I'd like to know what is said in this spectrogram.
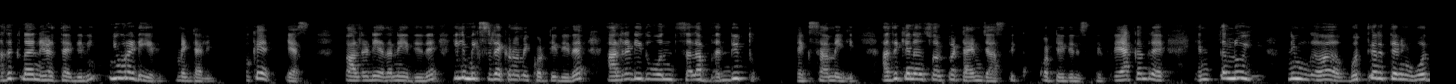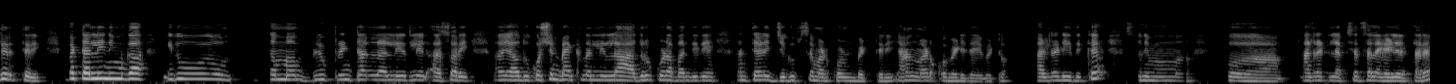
ಅದಕ್ಕೆ ನಾನು ಹೇಳ್ತಾ ಇದ್ದೀನಿ, ನೀವು ರೆಡಿ ಇರಿ ಮೆಂಟಲಿ ಓಕೆ ಎಸ್ ಆಲ್ರೆಡಿ ಅದನ್ನೇ ಇದ್ದಿದೆ. ಇಲ್ಲಿ ಮಿಕ್ಸ್ಡ್ ಎಕನಾಮಿಕ್ ಕೊಟ್ಟಿದ್ದಿದೆ. ಆಲ್ರೆಡಿ ಇದು ಒಂದು ಸಲ ಬಂದಿತ್ತು ಎಕ್ಸಾಮಿಗೆ ಅದಕ್ಕೆ ನಾನು ಸ್ವಲ್ಪ ಟೈಮ್ ಜಾಸ್ತಿ ಕೊಟ್ಟಿದ್ದೀನಿ ಸ್ನೇಹಿತರೆ. ಯಾಕಂದ್ರೆ ಎಂತಲ್ಲೂ ನಿಮ್ಗೆ ಗೊತ್ತಿರುತ್ತೆ, ನೀವು ಓದಿರ್ತೀರಿ. ಬಟ್ ಅಲ್ಲಿ ನಿಮ್ಗೆ ಇದು ನಮ್ಮ ಬ್ಲೂ ಪ್ರಿಂಟ್ ಅಲ್ಲಿ ಇರ್ಲಿಲ್ಲ ಸಾರಿ ಯಾವ್ದು ಕ್ವಶನ್ ಬ್ಯಾಂಕ್ನಲ್ಲಿ ಇಲ್ಲ ಆದ್ರೂ ಕೂಡ ಬಂದಿದೆ ಅಂತೇಳಿ ಜಿಗುಪ್ಸೆ ಮಾಡ್ಕೊಂಡ್ ಬಿಡ್ತೀರಿ. ಹಂಗ್ ಮಾಡ್ಕೋಬೇಡಿ ದಯವಿಟ್ಟು. ಆಲ್ರೆಡಿ ಇದಕ್ಕೆ ಸೊ ನಿಮ್ಮ ಆಲ್ರೆಡಿ ಲೆಕ್ಚರ್ಸ್ ಎಲ್ಲ ಹೇಳಿರ್ತಾರೆ.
